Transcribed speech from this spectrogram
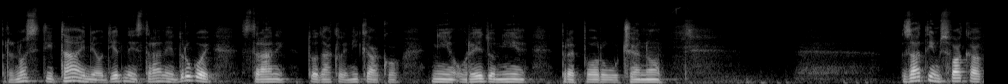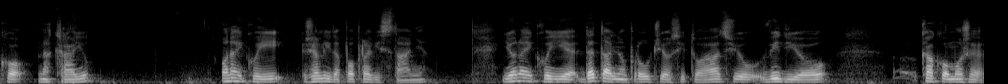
prenositi tajne od jedne strane drugoj strani, to dakle nikako nije u redu, nije preporučeno. Zatim svakako na kraju, onaj koji želi da popravi stanje i onaj koji je detaljno proučio situaciju, vidio kako može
